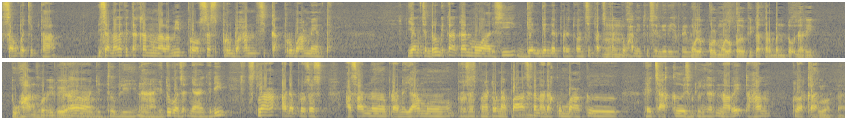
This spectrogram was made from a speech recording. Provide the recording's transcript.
sang pencipta di sanalah kita akan mengalami proses perubahan sikap perubahan mental yang cenderung kita akan mewarisi gen-gen daripada Tuhan sifat-sifat Hmm. Tuhan itu sendiri. Molekul-molekul kita terbentuk dari Tuhan seperti itu ya. Ah, gitu beli. Nah, itu konsepnya. Jadi setelah ada proses asana, pranayama, proses pengatur napas kan ada kumbake, recake seperti itu narik, tahan, keluarkan. Keluarkan.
